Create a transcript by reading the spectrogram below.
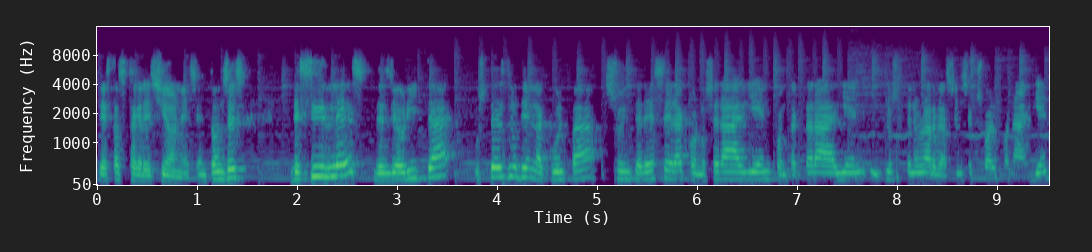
estas agresiones. Entonces, decirles desde ahorita, ustedes no tienen la culpa, su interés era conocer a alguien, contactar a alguien, incluso tener una relación sexual con alguien,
